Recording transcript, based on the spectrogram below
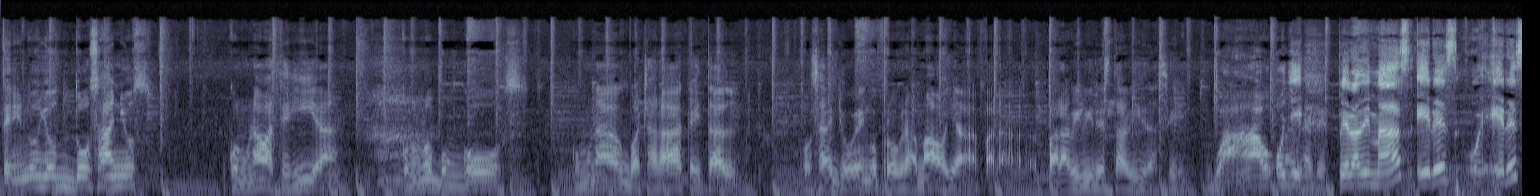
teniendo yo dos años con una batería, con unos bongos, con una guacharaca y tal. O sea, yo vengo programado ya para, para vivir esta vida, sí. Wow, oye, Imagínate. pero además eres, eres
